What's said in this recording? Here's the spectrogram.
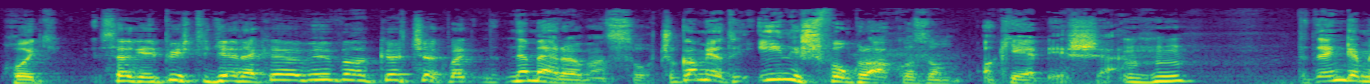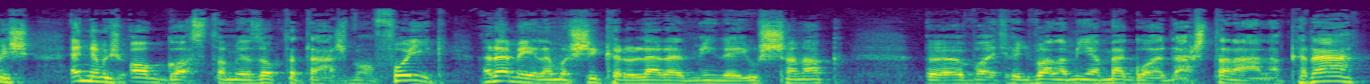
hogy szegény Pisti gyerek, mi van, köcsök, meg nem erről van szó. Csak amiatt, hogy én is foglalkozom a kérdéssel. Uh-huh. Tehát engem is, engem is aggaszt, ami az oktatásban folyik. Remélem, hogy sikerül eredményre jussanak, vagy hogy valamilyen megoldást találnak rá.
